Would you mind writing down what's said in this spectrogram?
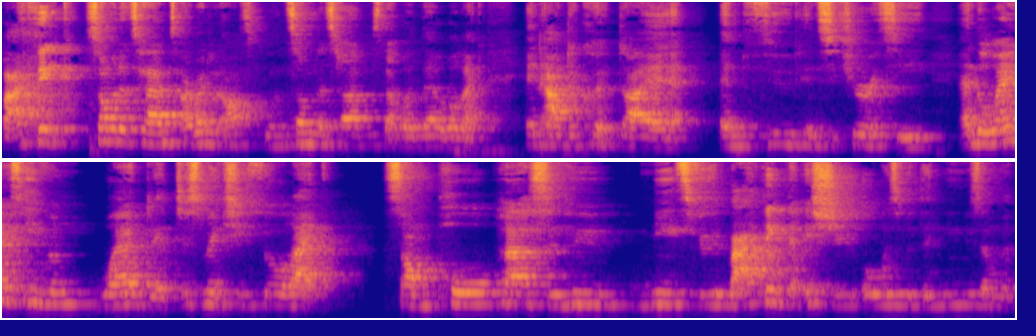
But I think some of the terms, I read an article, and some of the terms that were there were like inadequate diet and food insecurity. And the way it's even worded just makes you feel like some poor person who needs food. But I think the issue always with the news and with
